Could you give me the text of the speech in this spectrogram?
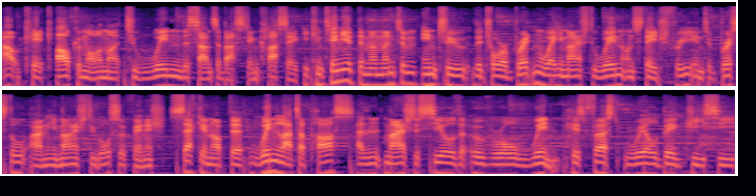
outkick Bauke Mollema to win the San Sebastian Classic. He continued the momentum into the Tour of Britain where he managed to win on stage 3 into Bristol and he managed to also finish second up the Whinlatter Pass and managed to seal the overall win. His first real big GC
